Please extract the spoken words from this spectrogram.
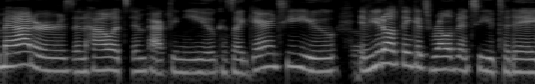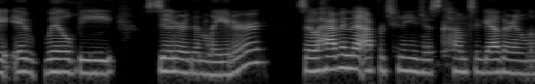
matters and how it's impacting you. Because i guarantee you if you don't think it's relevant to you today it will be sooner than later. So having the opportunity to just come together and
